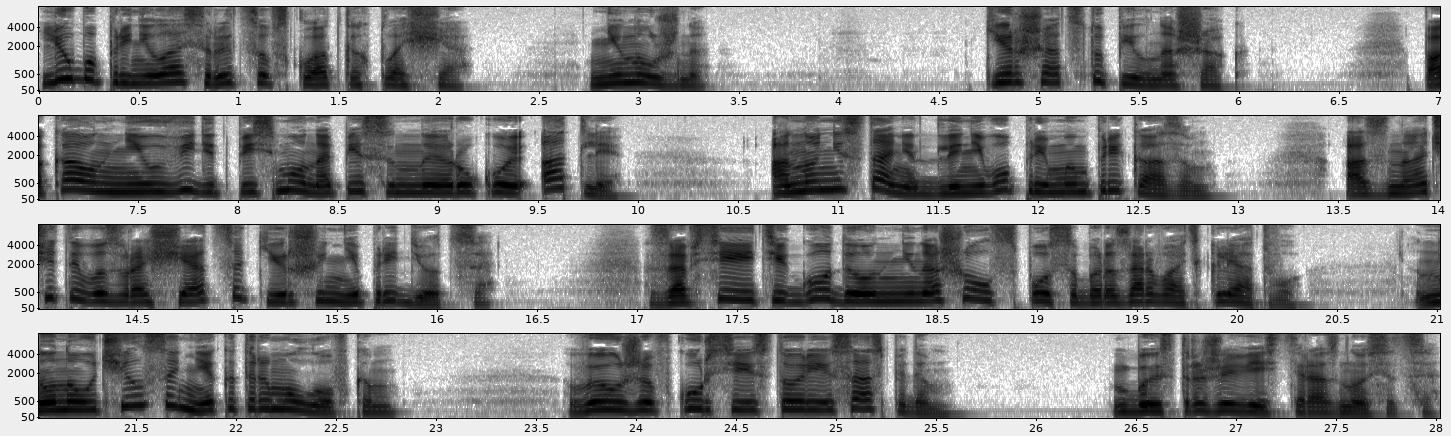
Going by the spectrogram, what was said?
Люба принялась рыться в складках плаща. Не нужно. Кирша отступил на шаг. Пока он не увидит письмо, написанное рукой Атли, оно не станет для него прямым приказом, а значит и возвращаться Кирше не придется. За все эти годы он не нашел способа разорвать клятву, но научился некоторым уловкам. Вы уже в курсе истории с Аспидом? Быстро же вести разносятся.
